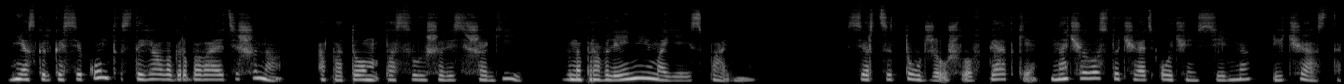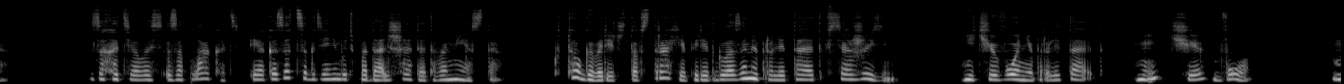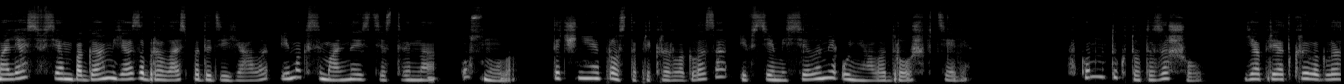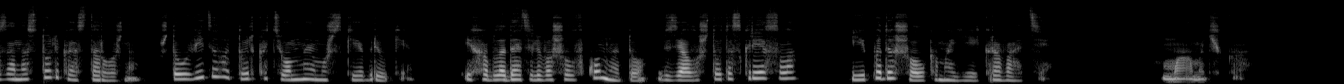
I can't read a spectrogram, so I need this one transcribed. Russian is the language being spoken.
Несколько секунд стояла гробовая тишина, а потом послышались шаги в направлении моей спальни. Сердце тут же ушло в пятки, начало стучать очень сильно и часто. Захотелось заплакать и оказаться где-нибудь подальше от этого места. Кто говорит, что в страхе перед глазами пролетает вся жизнь? Ничего не пролетает. Ничего. Молясь всем богам, я забралась под одеяло и максимально естественно уснула. Точнее, просто прикрыла глаза и всеми силами уняла дрожь в теле. В комнату кто-то зашел. Я приоткрыла глаза настолько осторожно, что увидела только темные мужские брюки. Их обладатель вошел в комнату, взял что-то с кресла и подошел к моей кровати. «Мамочка!»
